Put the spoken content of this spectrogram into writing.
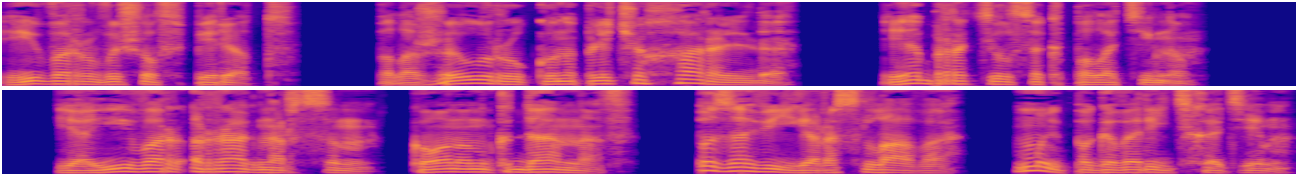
Ивар вышел вперед, положил руку на плечо Харальда и обратился к палатину. «Я Ивар Рагнарсон, конунг Данов. Позови Ярослава, мы поговорить хотим».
